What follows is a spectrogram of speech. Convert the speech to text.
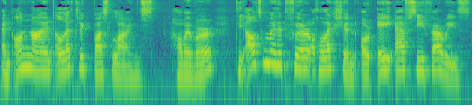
and online electric bus lines. However, the automated fare collection or AFC varies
